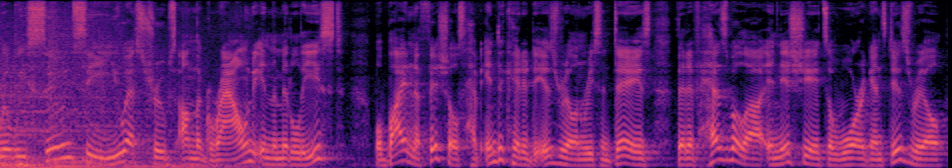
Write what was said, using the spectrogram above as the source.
Will we soon see U.S. troops on the ground in the Middle East? Well, Biden officials have indicated to Israel in recent days that if Hezbollah initiates a war against Israel,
